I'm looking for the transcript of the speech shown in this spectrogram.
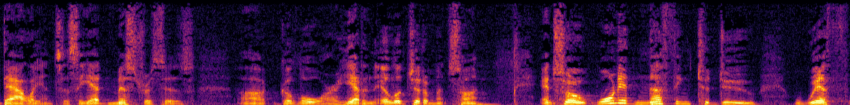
dalliances. He had mistresses uh, galore. He had an illegitimate son. And so wanted nothing to do with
